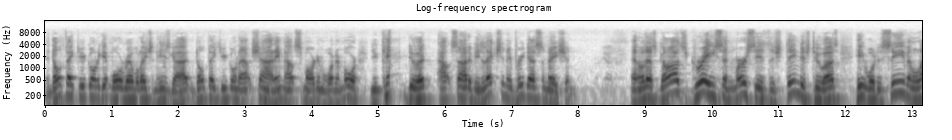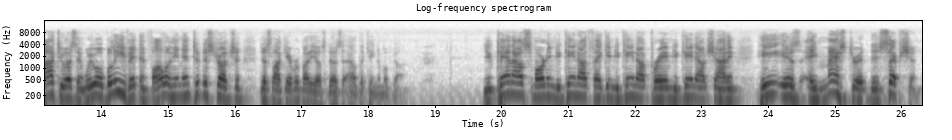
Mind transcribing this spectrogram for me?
And don't think you're going to get more revelation he's got. Don't think you're going to outshine him, outsmart him, whatever more. You can't do it outside of election and predestination. And unless God's grace and mercy is distinguished to us, He will deceive and lie to us, and we will believe it and follow Him into destruction, just like everybody else does out of the kingdom of God. You can't outsmart Him, you can't outthink Him, you can't outpray Him, you can't outshine Him. He is a master at deception.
